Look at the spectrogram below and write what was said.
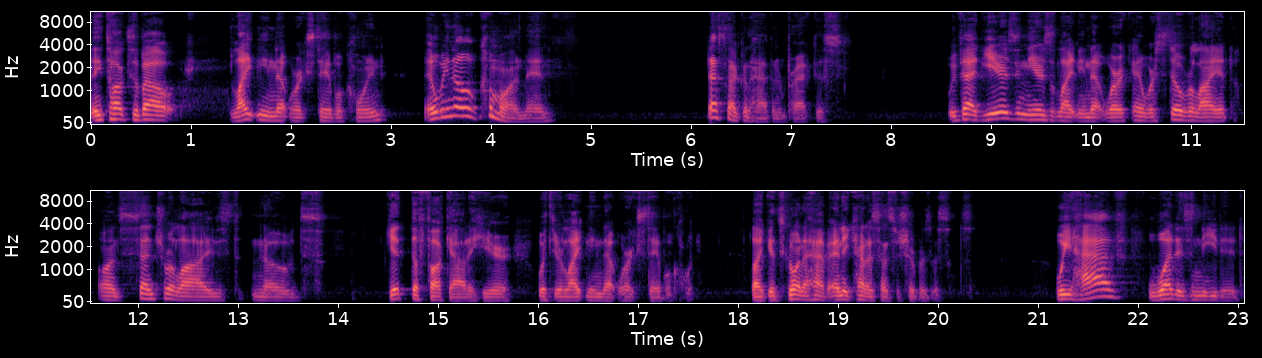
He talks about Lightning Network stablecoin. And we know, come on, man, that's not going to happen in practice. We've had years and years of Lightning Network, and we're still reliant on centralized nodes. Get the fuck out of here with your Lightning Network stablecoin. Like it's going to have any kind of censorship resistance. We have what is needed.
